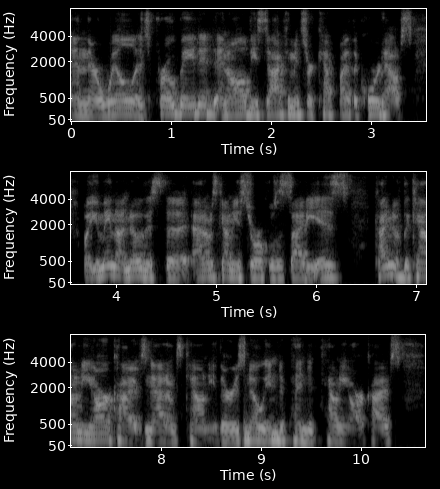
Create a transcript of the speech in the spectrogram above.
and their will is probated, and all these documents are kept by the courthouse. But you may not know this, the Adams County Historical Society is kind of the county archives in Adams County. There is no independent county archives.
